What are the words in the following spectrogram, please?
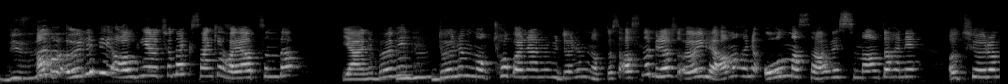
Bizde ama öyle bir algı yaratıyorlar ki sanki hayatında yani böyle bir Hı hı. dönüm nok çok önemli bir dönüm noktası. Aslında biraz öyle ama hani olmasa ve sınavda hani atıyorum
